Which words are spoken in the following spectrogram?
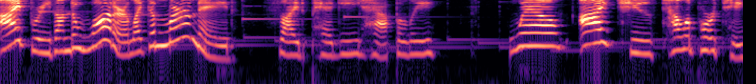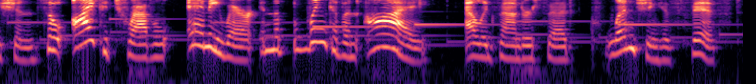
I'd breathe underwater like a mermaid, sighed Peggy happily. Well, I'd choose teleportation so I could travel anywhere in the blink of an eye, Alexander said, clenching his fist.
